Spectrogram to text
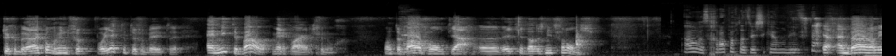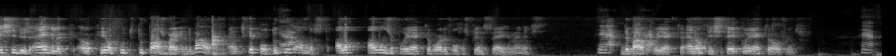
te gebruiken om hun projecten te verbeteren. En niet de bouw, merkwaardig genoeg. Want de bouw vond, ja, uh, weet je, dat is niet van ons. Oh, wat grappig, dat wist ik helemaal niet. Ja, en daarom is hij dus eigenlijk ook heel goed toepasbaar in de bouw. En Schiphol doet niet anders. Alle, al onze projecten worden volgens Prins 2 gemanaged. Ja. De bouwprojecten en ook die CT-projecten overigens. Ja,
